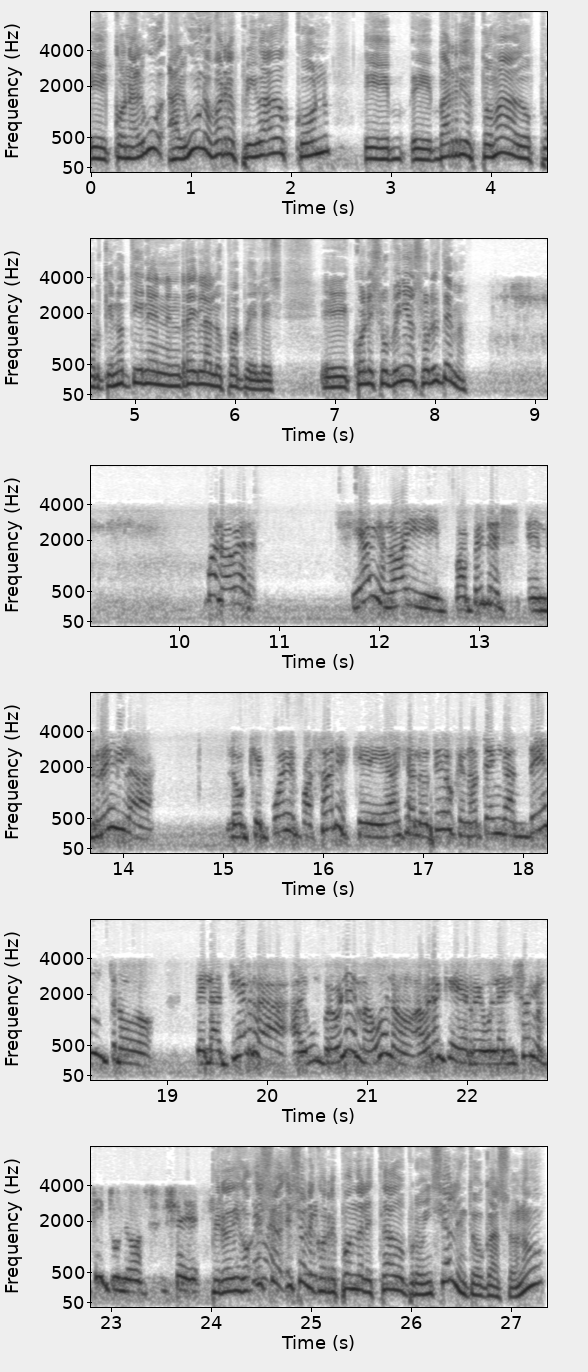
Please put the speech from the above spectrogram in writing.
eh, con algunos barrios privados con eh, eh, barrios tomados porque no tienen en regla los papeles. ¿Cuál es su opinión sobre el tema? Bueno, a ver, si hay o no hay papeles en regla, lo que puede pasar es que haya loteos que no tengan dentro de la tierra algún problema. Bueno, habrá que regularizar los títulos. Pero digo, eso, eso le corresponde al Estado provincial en todo caso, ¿no?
